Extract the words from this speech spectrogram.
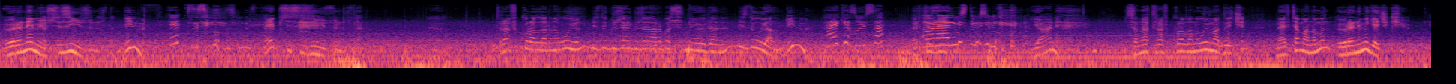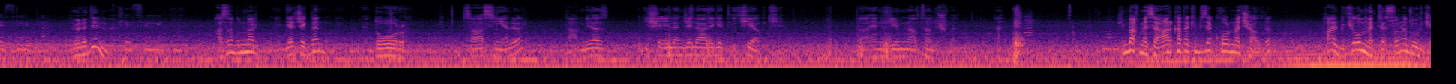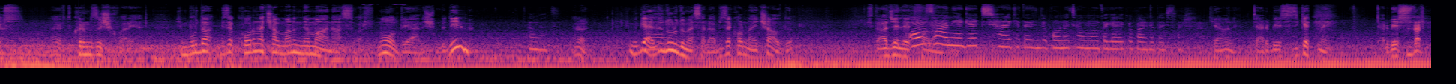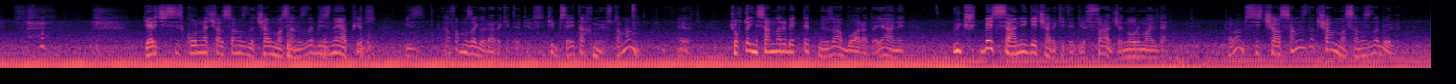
Öğrenemiyor sizin yüzünüzden. Değil mi? Hepsi sizin yüzünüzden. Hepsi sizin yüzünüzden. Evet. Trafik kurallarına uyun. Biz de güzel güzel araba sürmeyi öğrenelim. Biz de uyalım değil mi? Herkes uysa Herkes- öğrenmiştim şimdi. Yani insanlar trafik kurallarına uymadığı için Meltem Hanım'ın öğrenimi gecikiyor. Kesinlikle. Öyle değil mi? Kesinlikle. Aslında bunlar gerçekten doğru. Sağ sinyal ver. Tamam biraz işi eğlenceli hale get 2'ye al 2. Daha henüz 20'nin altına düşmedim. Heh. Şimdi bak mesela arkadaki bize korna çaldı. Halbuki 10 metre sonra duracağız. Evet kırmızı ışık var yani. Şimdi burada bize korna çalmanın ne manası var? Ne oldu yani şimdi değil mi? Evet. Evet. Şimdi geldi durdu mesela. Bize kornayı çaldı. İşte acele et 10 falan. saniye geç hareket edince korna çalmanıza gerek yok arkadaşlar. Yani terbiyesizlik etmeyin. Terbiyesizler. Gerçi siz korna çalsanız da çalmasanız da biz ne yapıyoruz? Biz kafamıza göre hareket ediyoruz. Kimseyi takmıyoruz tamam mı? Evet. Çok da insanları bekletmiyoruz ha bu arada. Yani 3-5 saniye geç hareket ediyoruz sadece normalden. Tamam? Siz çalsanız da çalmasanız da böyle.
